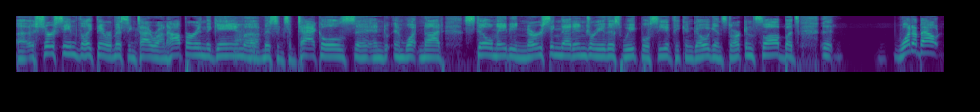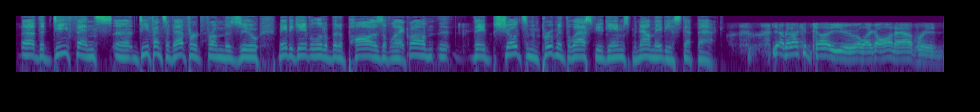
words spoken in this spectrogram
uh, sure seemed like they were missing Ty'Ron Hopper in the game, uh, missing some tackles and, and whatnot. Still maybe nursing that injury this week. We'll see if he can go against Arkansas. But uh, what about uh, the defense, uh, defensive effort from Mizzou? Maybe gave a little bit of pause of like, well, they showed some improvement the last few games, but now maybe a step back. Yeah, but I can tell you, like on average,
